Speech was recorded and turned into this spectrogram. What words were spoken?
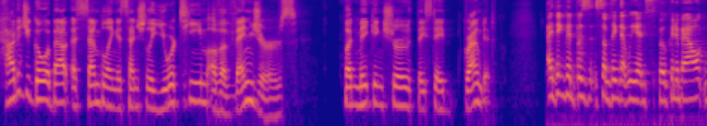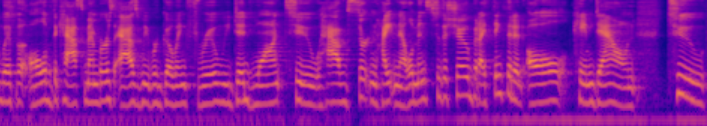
How did you go about assembling essentially your team of Avengers? but making sure they stayed grounded. I think that was something that we had spoken about with all of the cast members as we were going through. We did want to have certain heightened elements to the show, but I think that it all came down to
